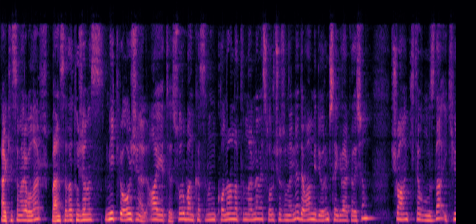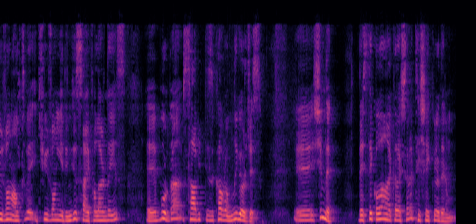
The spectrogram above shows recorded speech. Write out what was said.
Herkese merhabalar. Ben Sedat Hocanız. Mikro Orijinal AYT Soru Bankası'nın konu anlatımlarına ve soru çözümlerine devam ediyorum sevgili arkadaşım. Şu an kitabımızda 216 ve 217. sayfalardayız. Ee, Burada sabit dizi kavramını göreceğiz. Ee, Şimdi destek olan arkadaşlara teşekkür ederim.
